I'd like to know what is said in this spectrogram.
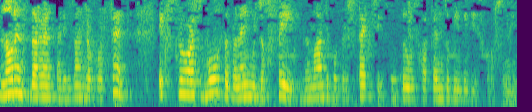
Lawrence Durrell's Alexandria Quartet explores both the language of faith and the multiple perspectives of those who attend to build the discourse on.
